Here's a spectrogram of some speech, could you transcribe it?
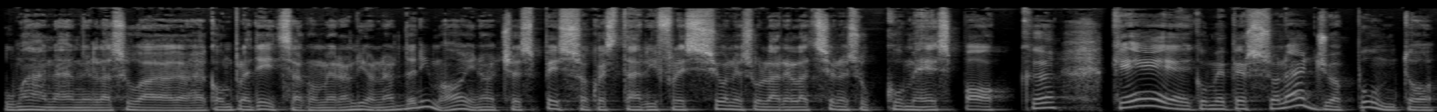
umana nella sua completezza come era Leonard Nimoy, no? c'è spesso questa riflessione sulla relazione su come è Spock che come personaggio appunto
